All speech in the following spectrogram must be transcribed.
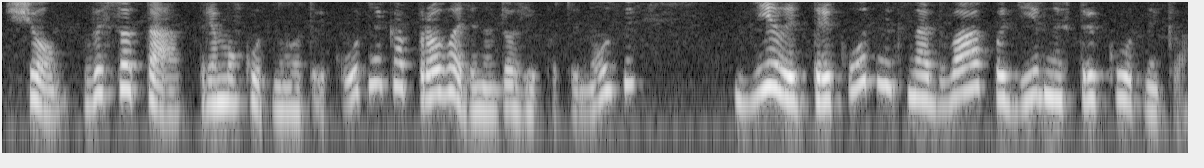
що висота прямокутного трикутника проведена до гіпотенузи, ділить трикутник на два подібних трикутника,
